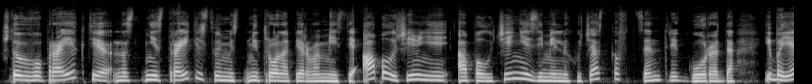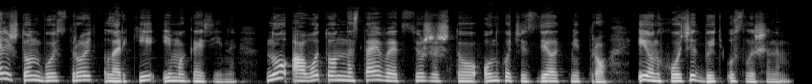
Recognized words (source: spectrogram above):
что в его проекте не строительство метро на первом месте, а получение, а получение земельных участков в центре города. И боялись, что он будет строить ларьки и магазины. Ну, а вот он настаивает все же, что он хочет сделать метро, и он хочет быть услышанным.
